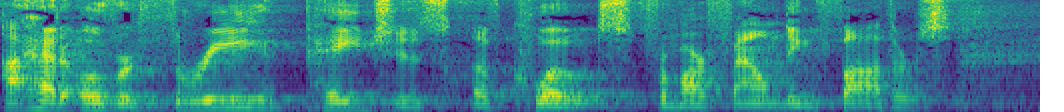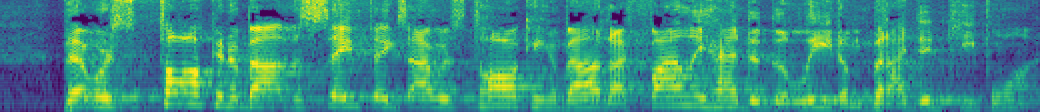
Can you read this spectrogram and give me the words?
I had over three pages of quotes from our founding fathers that was talking about the same things I was talking about. I finally had to delete them, but I did keep one.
